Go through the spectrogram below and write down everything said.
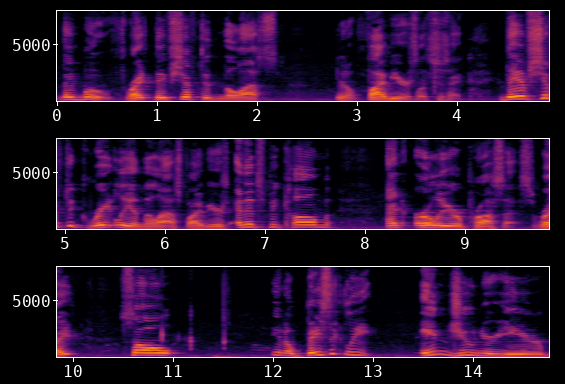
they've moved right they've shifted in the last you know, five years, let's just say. They have shifted greatly in the last five years, and it's become an earlier process, right? So, you know, basically in junior year,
